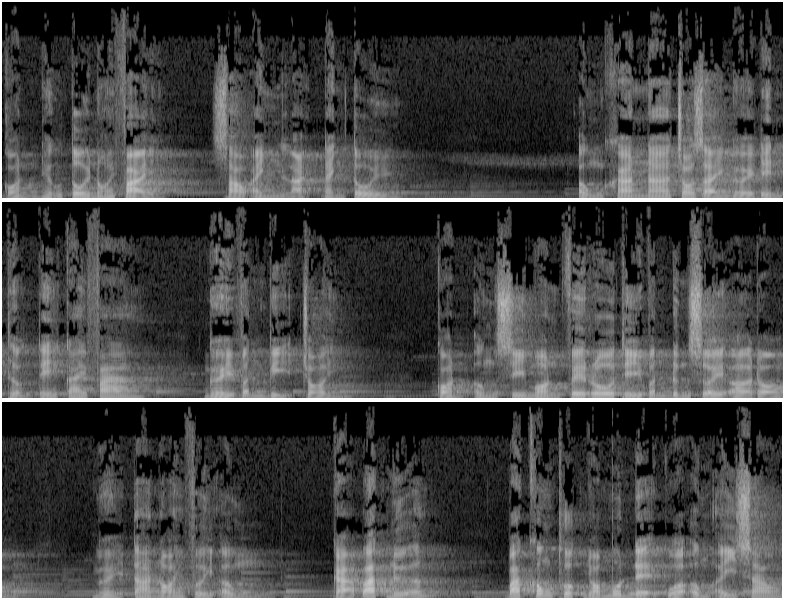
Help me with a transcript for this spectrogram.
Còn nếu tôi nói phải, sao anh lại đánh tôi? Ông Khanna cho giải người đến thượng tế Cai Pha, người vẫn bị trói. Còn ông Simon Phêrô thì vẫn đứng sưởi ở đó. Người ta nói với ông: Cả bác nữa Bác không thuộc nhóm môn đệ của ông ấy sao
